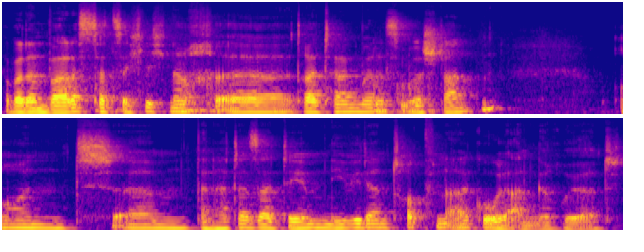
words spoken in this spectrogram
Aber dann war das tatsächlich nach äh, drei Tagen war das überstanden. Und ähm, dann hat er seitdem nie wieder einen Tropfen Alkohol angerührt.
